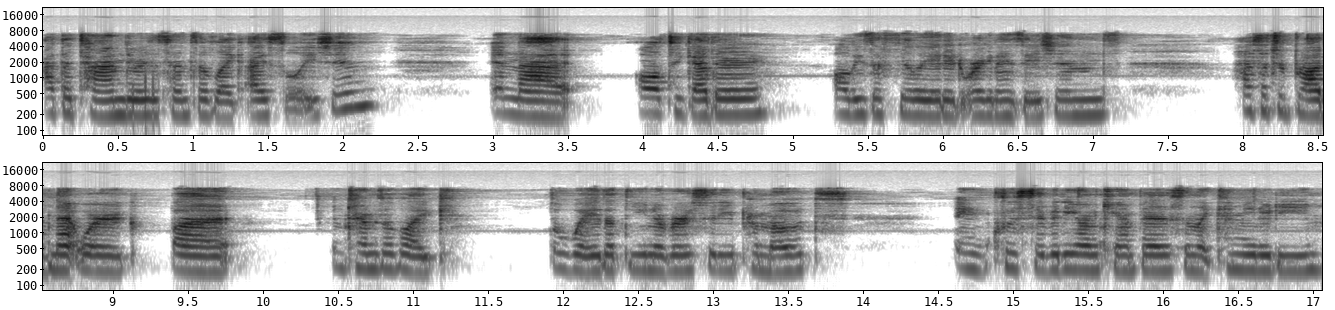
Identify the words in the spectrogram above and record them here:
at the time there was a sense of like isolation, and that all together, all these affiliated organizations have such a broad network, but in terms of like the way that the university promotes inclusivity on campus and like community,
